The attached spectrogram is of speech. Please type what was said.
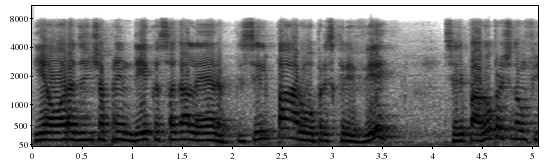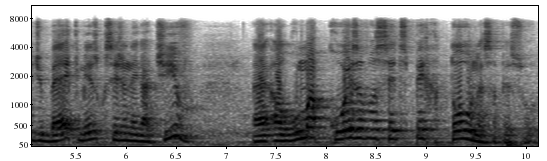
e é hora de a gente aprender com essa galera. Porque se ele parou para escrever, se ele parou para te dar um feedback, mesmo que seja negativo, é, alguma coisa você despertou nessa pessoa.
